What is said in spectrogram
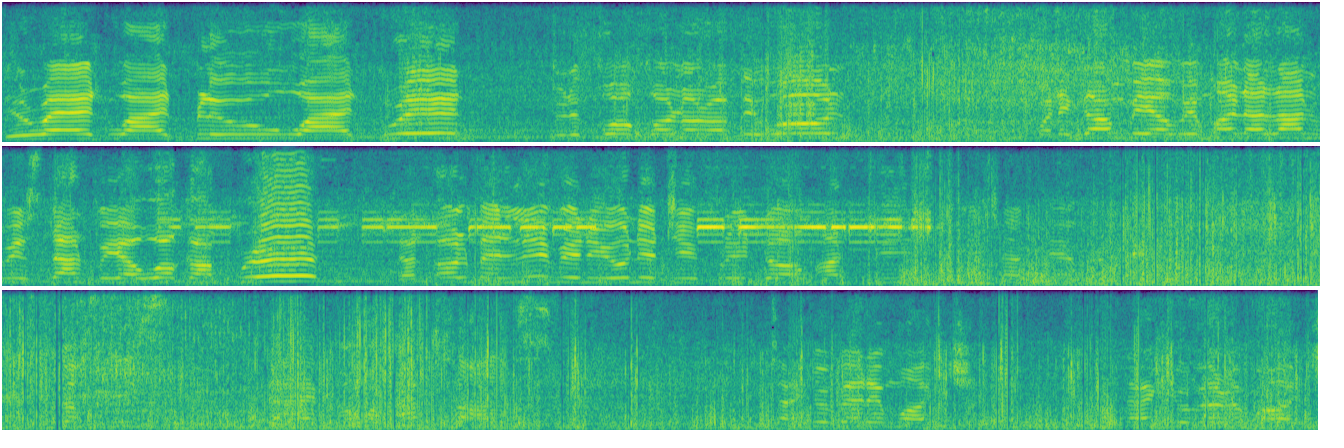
the red, white, blue, white, green to the four corner of the world. For the Gambia, we motherland, we stand for your work and pray that all men live in unity, freedom and peace, peace and everything. Justice, guide our actions. Thank you very much. Thank you very much.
